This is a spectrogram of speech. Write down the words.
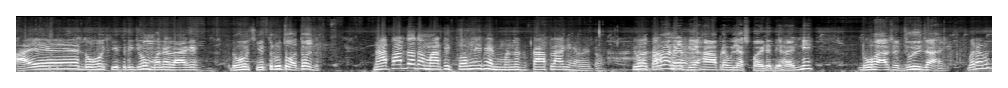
આ ડોહો છેતરી જો મને લાગે. ડોહો છેતરું તો હતો જ. ના પાડતો તો મારથી કોમ નહીં થાય મને તો તાપ લાગે હવે તો. જો કરો ને? બેહા આપણે ઓલા સોયડે બેહા જ નહીં ડોહો આવશે જોઈ જાય. બરાબર?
